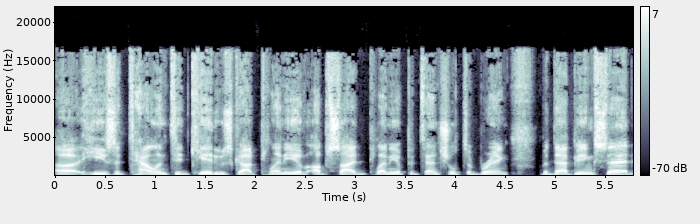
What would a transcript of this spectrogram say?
Uh, he's a talented kid who's got plenty of upside, plenty of potential to bring. But that being said,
